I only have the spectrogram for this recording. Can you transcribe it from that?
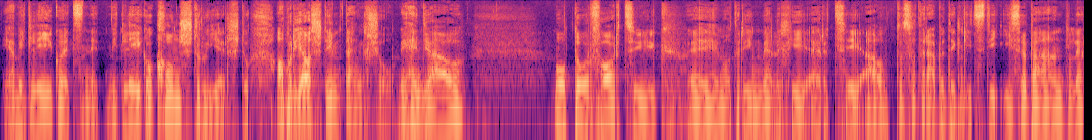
Ja, mit Lego jetzt nicht. Mit Lego konstruierst du. Aber ja, stimmt eigentlich schon. Wir haben ja auch Motorfahrzeuge ähm, oder irgendwelche RC-Autos oder eben dann gibt es die Eisenbändler.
